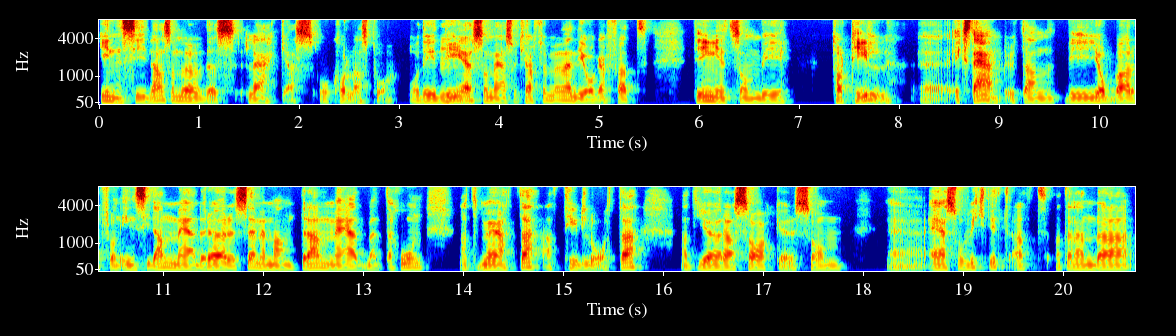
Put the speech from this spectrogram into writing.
insidan som behövdes läkas och kollas på. Och det är mm. det som är så kraftfullt med medyoga för att det är inget som vi tar till Eh, externt, utan vi jobbar från insidan med rörelse, med mantra, med meditation, att möta, att tillåta, att göra saker som eh, är så viktigt, att, att den enda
